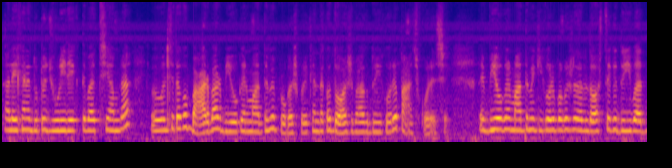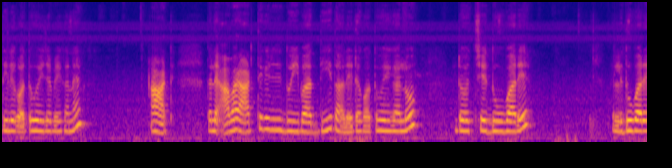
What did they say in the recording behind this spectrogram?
তাহলে এখানে দুটো ঝুড়ি দেখতে পাচ্ছি আমরা। এবার বলছে দেখো, বারবার বিয়োগের মাধ্যমে প্রকাশ করি, এখানে দেখো দশ ভাগ দুই করে পাঁচ করেছে। তাই বিয়োগের মাধ্যমে কি করে প্রকাশ করে তাহলে দশ থেকে দুই বাদ দিলে কত হয়ে যাবে এখানে? আট। তাহলে আবার আট থেকে যদি দুই বাদ দিই, তাহলে এটা কত হয়ে গেল? এটা হচ্ছে দুবারে। তাহলে দুবারে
